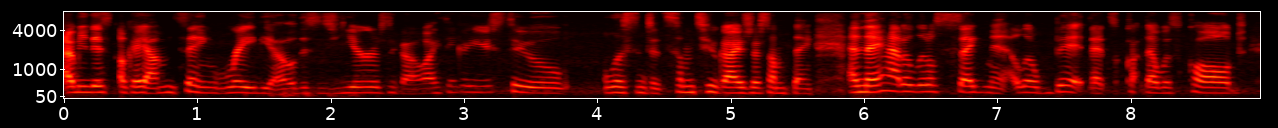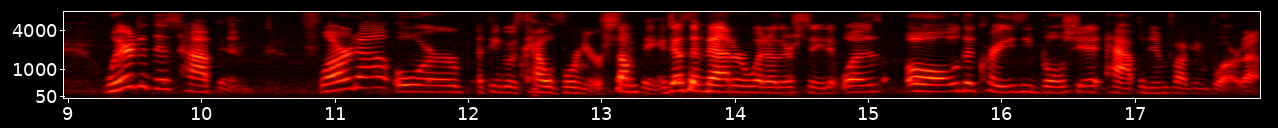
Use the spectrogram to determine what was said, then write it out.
I mean, this. Okay, I'm saying radio. This is years ago. I think I used to listen to some two guys or something, and they had a little segment, a little bit that's that was called "Where did this happen?" Florida or I think it was California or something. It doesn't matter what other state it was. All the crazy bullshit happened in fucking Florida.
